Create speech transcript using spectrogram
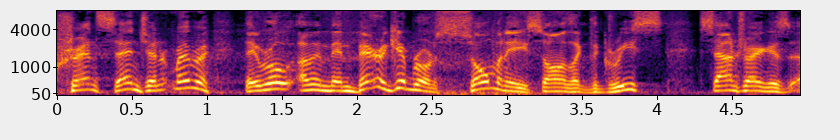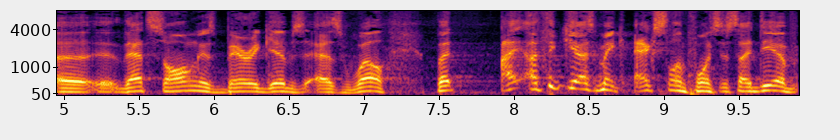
transcend. Gen- Remember, they wrote. I mean, and Barry Gibb wrote so many songs. Like the Grease soundtrack is uh, that song is Barry Gibbs as well. But I, I think you guys make excellent points. This idea of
